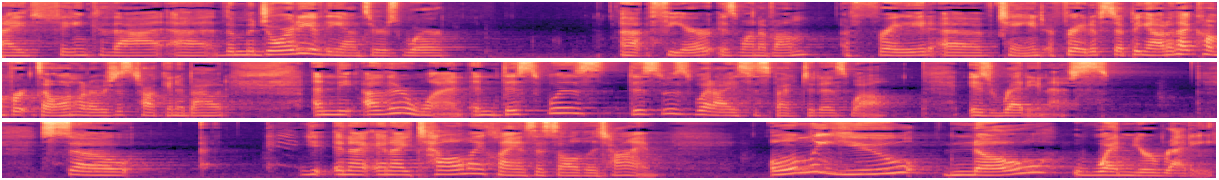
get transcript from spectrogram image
I think that uh, the majority of the answers were uh, fear is one of them, afraid of change, afraid of stepping out of that comfort zone, what I was just talking about. And the other one, and this was, this was what I suspected as well, is readiness. So, and I, and I tell my clients this all the time. Only you know when you're ready.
